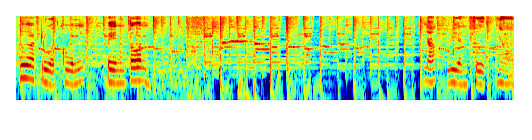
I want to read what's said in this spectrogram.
เพื่อตรวจค้นเป็นต้น เรียนฝึกงาน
